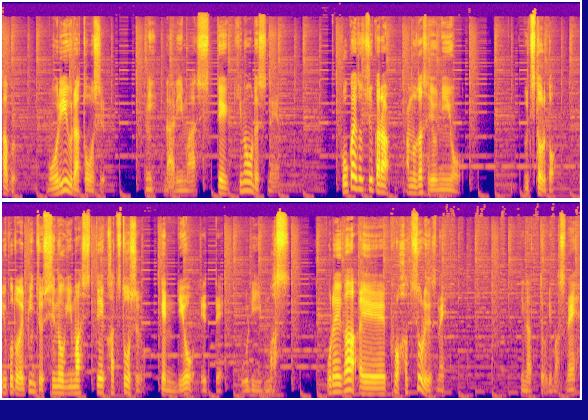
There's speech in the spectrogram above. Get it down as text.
カブ、森浦投手になりまして、昨日ですね、5回途中からあの打者4人を打ち取るということで、ピンチをしのぎまして、勝ち投手の権利を得ております。これが、えー、プロ初勝利ですね、になっておりますね。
